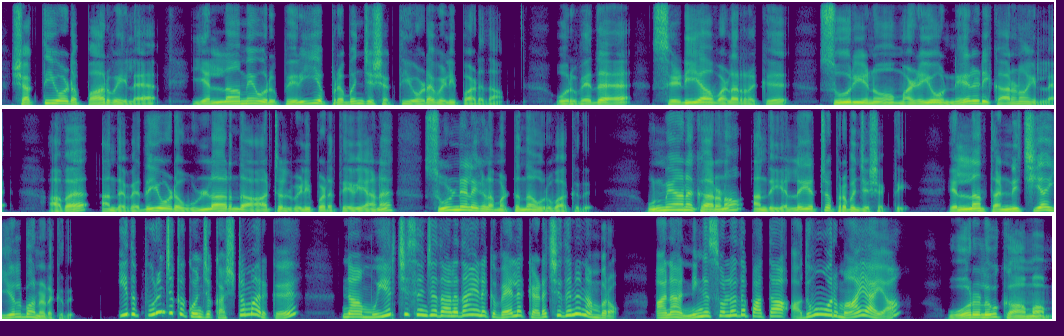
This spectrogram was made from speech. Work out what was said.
சக்தியோட பார்வையில எல்லாமே ஒரு பெரிய பிரபஞ்ச சக்தியோட வெளிப்பாடுதான் ஒரு விதை செடியா வளர்றக்கு சூரியனோ மழையோ நேரடி காரணம் இல்ல. அவ அந்த விதையோட உள்ளார்ந்த ஆற்றல் வெளிப்பட தேவையான சூழ்நிலைகளை மட்டும்தான் உருவாக்குது. உண்மையான காரணம் அந்த எல்லையற்ற பிரபஞ்ச சக்தி. எல்லாம் தன்னிச்சையா இயல்பா நடக்குது. இது புரிஞ்சுக்க கொஞ்சம் கஷ்டமா இருக்கு. நான் முயற்சி செஞ்சதால தான் எனக்கு வேலை கிடைச்சதுன்னு நம்புறோம். ஆனா நீங்க சொல்லத பார்த்தா அதுவும் ஒரு மாயாயா? ஓரளவுக்கு ஆமாம்.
